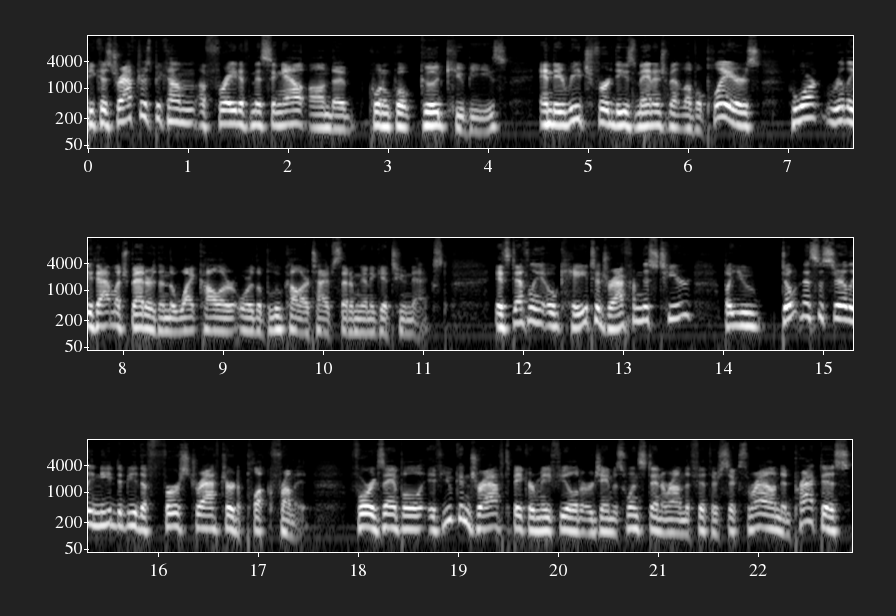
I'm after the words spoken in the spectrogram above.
because drafters become afraid of missing out on the quote unquote good QBs and they reach for these management level players who aren't really that much better than the white collar or the blue collar types that I'm going to get to next. It's definitely okay to draft from this tier, but you don't necessarily need to be the first drafter to pluck from it. For example, if you can draft Baker Mayfield or Jameis Winston around the fifth or sixth round in practice,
